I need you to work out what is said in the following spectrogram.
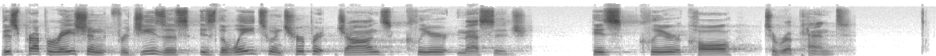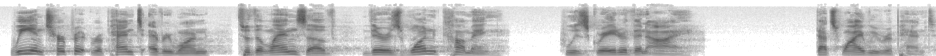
this preparation for Jesus, is the way to interpret John's clear message, his clear call to repent. We interpret repent, everyone, through the lens of there is one coming who is greater than I. That's why we repent.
